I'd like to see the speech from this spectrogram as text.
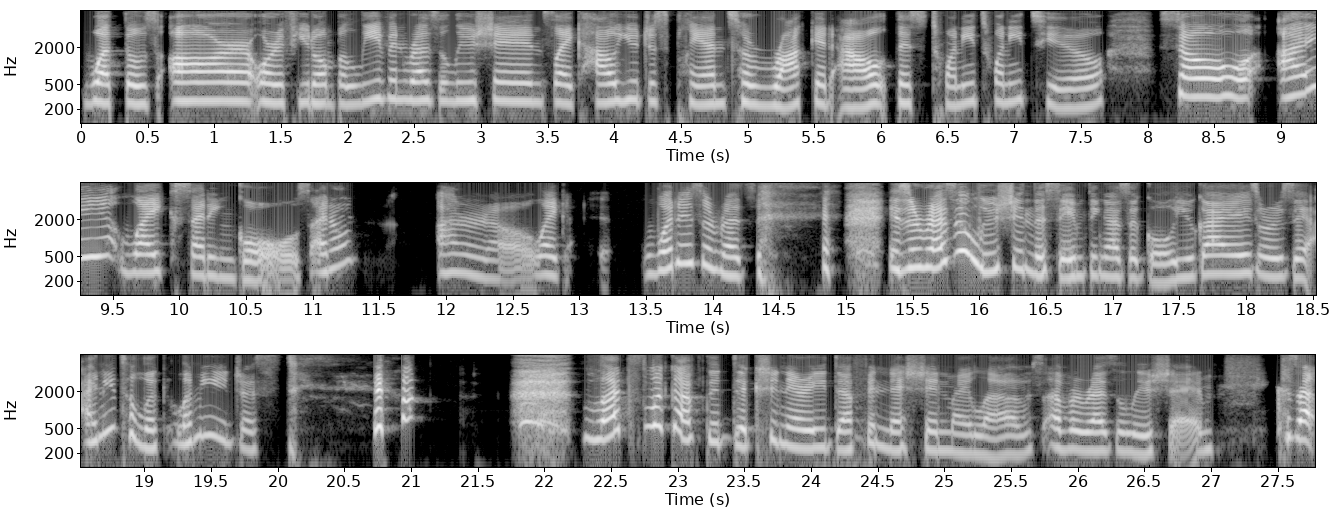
what those are, or if you don't believe in resolutions, like how you just plan to rock it out this 2022. So I like setting goals. I don't, I don't know, like eh, what is a res? is a resolution the same thing as a goal, you guys, or is it? I need to look. Let me just. Let's look up the dictionary definition, my loves, of a resolution. Because I,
